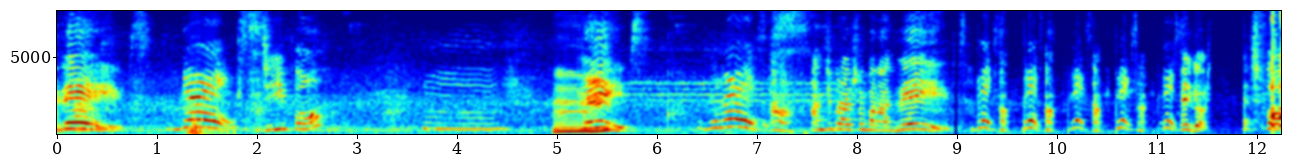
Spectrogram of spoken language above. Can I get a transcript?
grapes. Grapes. അഞ്ച് പ്രാവശ്യം പറ grapes. Grapes. Grapes. Grapes. Grapes. Grapes. Very good. H for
